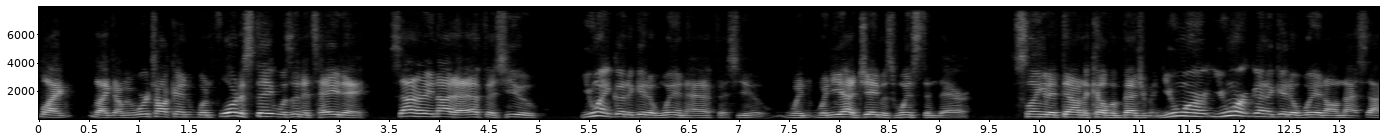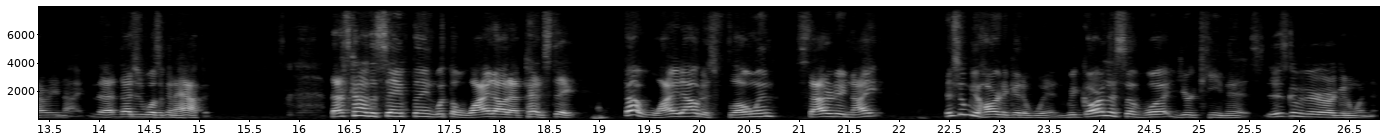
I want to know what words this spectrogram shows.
Like, like I mean, we're talking when Florida State was in its heyday, Saturday night at FSU, you ain't going to get a win at FSU when when you had Jameis Winston there slinging it down to Kelvin Benjamin. You weren't you weren't going to get a win on that Saturday night. That that just wasn't going to happen. That's kind of the same thing with the whiteout at Penn State. That whiteout is flowing Saturday night going to be hard to get a win, regardless of what your team is. It's going to be very hard to win there.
